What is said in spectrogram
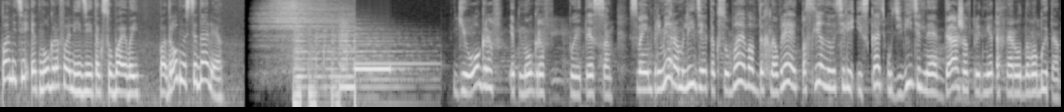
памяти этнографа Лидии Таксубаевой. Подробности далее. Географ, этнограф, поэтесса. Своим примером Лидия Таксубаева вдохновляет последователей искать удивительное даже в предметах народного быта.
